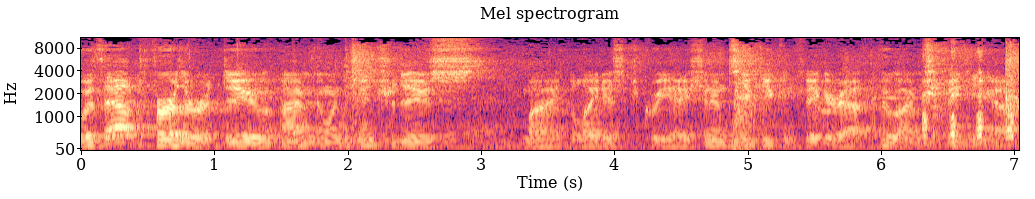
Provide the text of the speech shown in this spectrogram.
without further ado, I'm going to introduce my latest creation and see if you can figure out who I'm speaking of.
